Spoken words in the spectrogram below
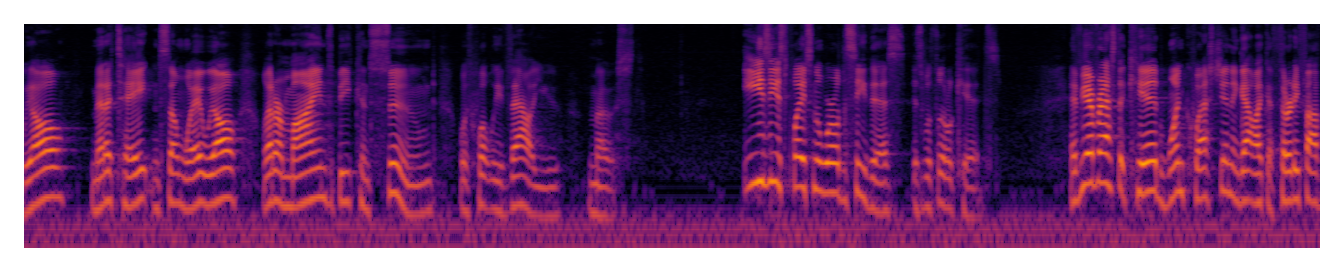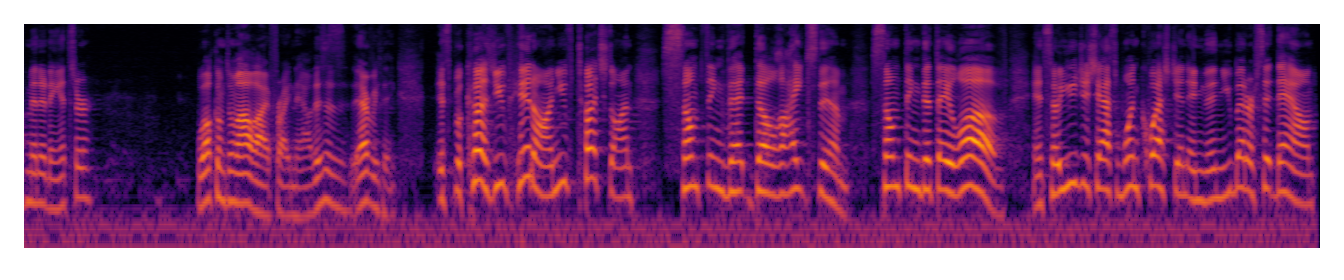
We all meditate in some way, we all let our minds be consumed with what we value most. Easiest place in the world to see this is with little kids. Have you ever asked a kid one question and got like a 35 minute answer? Welcome to my life right now. This is everything. It's because you've hit on, you've touched on something that delights them, something that they love. And so you just ask one question and then you better sit down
